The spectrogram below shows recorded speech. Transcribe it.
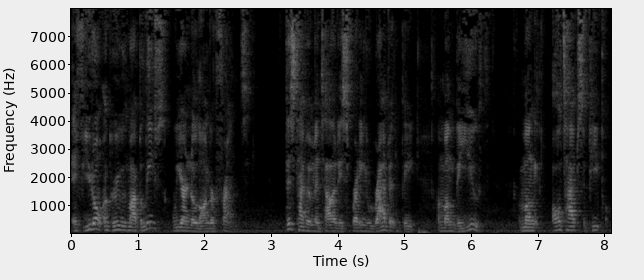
if you don't agree with my beliefs, we are no longer friends. This type of mentality is spreading rapidly among the youth, among all types of people.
